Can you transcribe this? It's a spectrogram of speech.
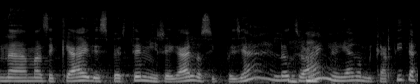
nada más de que, ay, desperté mis regalos y pues ya el otro año y hago mi cartita.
